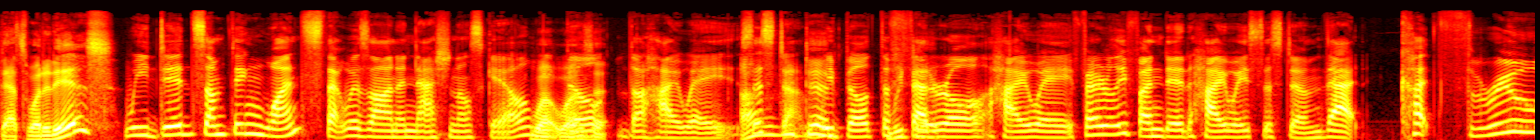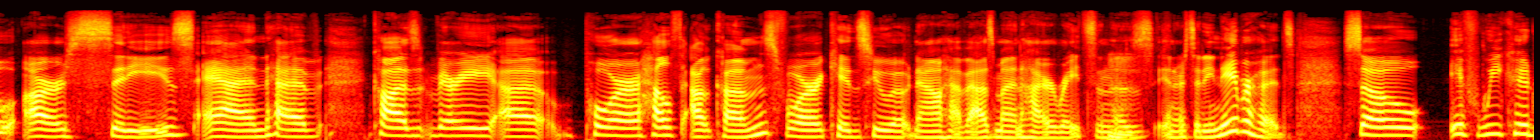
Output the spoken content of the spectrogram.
that's what it is? We did something once that was on a national scale. What we was built it? the highway Oh, we system. did. built the We did. federal highway, federally funded highway system that cut through our cities and have caused very uh, poor health outcomes for kids who now have asthma and higher rates in those inner city neighborhoods. So if we could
